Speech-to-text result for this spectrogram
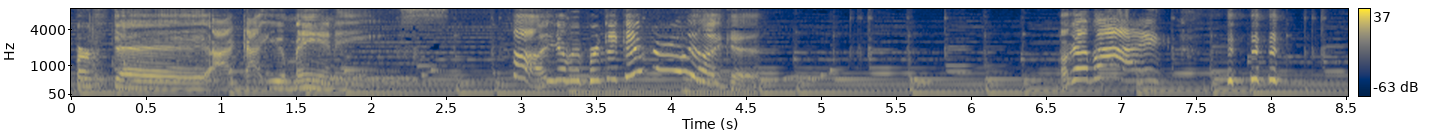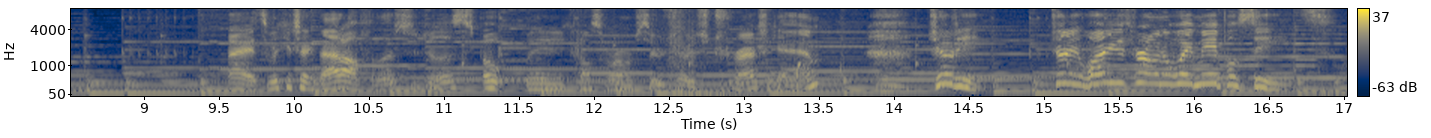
birthday! I got you mayonnaise. Oh, you got my birthday gift? I really like it. Okay, bye! Alright, so we can check that off of the to-do list. Oh, we can also rummage through Jodi's trash can. Jody! Jody, why are you throwing away maple seeds? You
